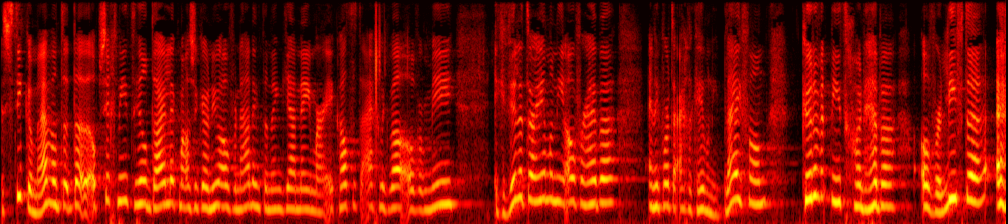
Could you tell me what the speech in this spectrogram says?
Stiekem, hè? Want dat, op zich niet heel duidelijk. Maar als ik er nu over nadenk, dan denk ik... Ja, nee, maar ik had het eigenlijk wel over me. Ik wil het er helemaal niet over hebben. En ik word er eigenlijk helemaal niet blij van. Kunnen we het niet gewoon hebben over liefde en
